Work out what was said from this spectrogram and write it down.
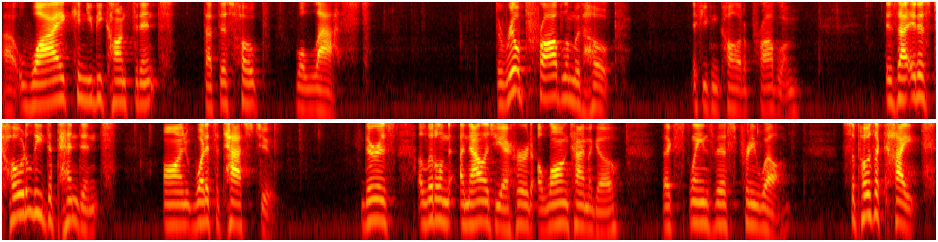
Uh, why can you be confident that this hope will last? The real problem with hope, if you can call it a problem, is that it is totally dependent on what it's attached to. There is a little analogy I heard a long time ago that explains this pretty well. Suppose a kite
